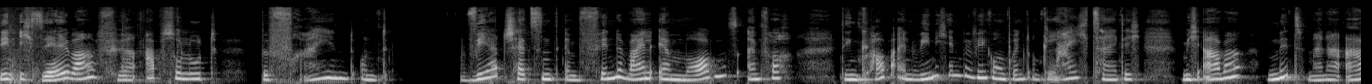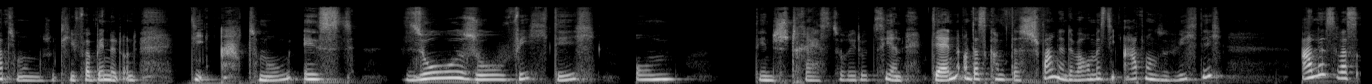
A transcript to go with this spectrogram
den ich selber für absolut befreiend und wertschätzend empfinde, weil er morgens einfach den Körper ein wenig in Bewegung bringt und gleichzeitig mich aber mit meiner Atmung so tief verbindet. Und die Atmung ist so, so wichtig, um den Stress zu reduzieren. Denn, und das kommt das Spannende, warum ist die Atmung so wichtig? Alles, was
